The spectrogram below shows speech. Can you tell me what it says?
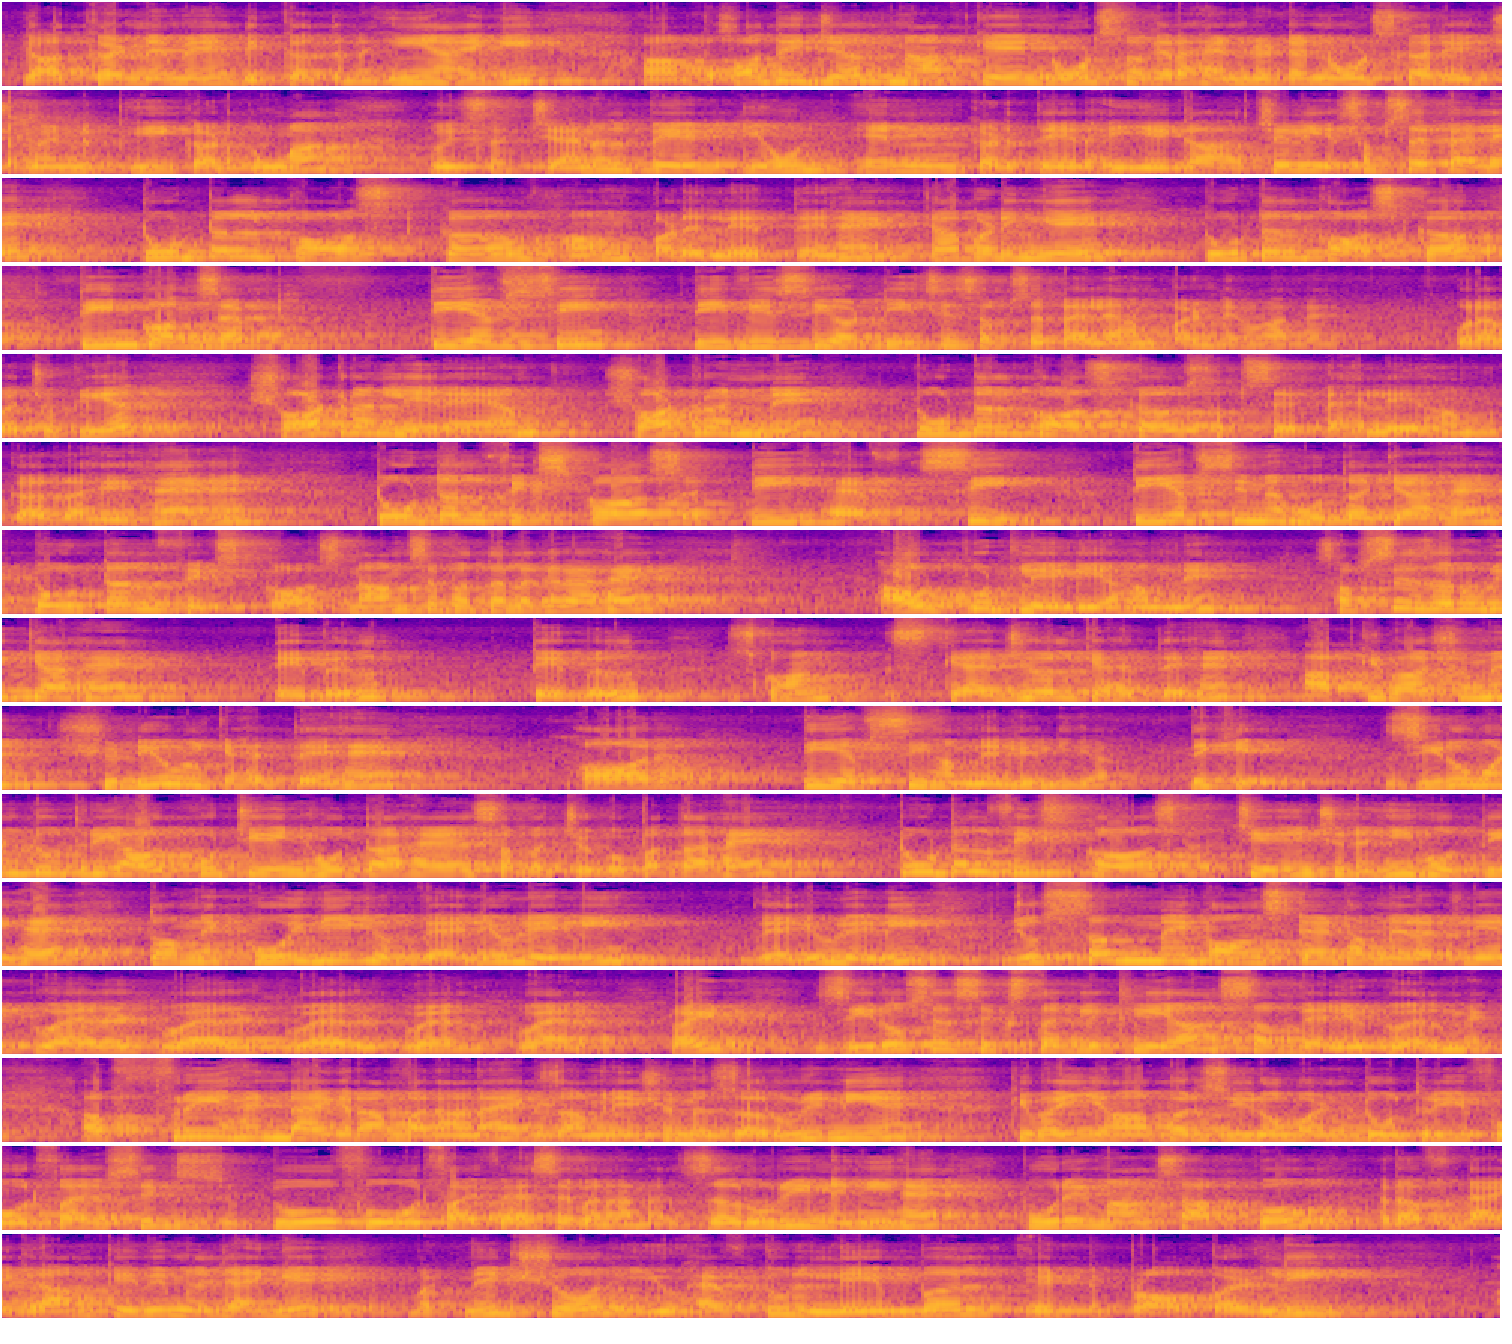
याद करने में दिक्कत नहीं आएगी। आ, बहुत ही जल्द मैं आपके नोट्स वगैरह हैंड रिटन नोट्स का अरेंजमेंट भी कर दूँगा। तो इस चैनल पे ट्यून इन करते रहिएगा। चलिए सबसे पहले टोटल कॉस्ट कर्व हम पढ़ लेते हैं। क्या पढ़ेंगे? टोटल कॉस्ट कर्व तीन कॉन्सेप्ट टीएफसी टीवीसी और टीसी सबसे पहले हम पढ़ने वाले हैं। पूरा बच्चों क्लियर शॉर्ट रन ले रहे हैं हम। शॉर्ट रन में टोटल कॉस्ट कर्व सबसे पहले हम कर रहे हैं total fix cost T F C T F C में होता क्या है? टोटल फिक्स कॉस्ट नाम से पता लग रहा है। आउटपुट ले लिया हमने। सबसे ज़रूरी क्या है? टेबल टेबल जिसको हम स्केड्यूल कहते हैं। आपकी भाषा में शेड्यूल कहते हैं और टीएफसी हमने ले लिया। देखिए zero one two three output change होता है। सब बच्चों को पता है। टोटल फिक्स कॉस्ट चेंज नहीं होती है तो हमने कोई भी एक वैल्यू ले ली वैल्यू ले ली, जो सब में कांस्टेंट हमने रख लिए 12 12 12 12 12 राइट ज़ीरो से सिक्स तक लिख लिया, सब वैल्यू 12 में। अब फ्री हैंड डायग्राम बनाना है एग्जामिनेशन में ज़रूरी नहीं है कि भाई यहाँ पर zero one two three four five six two four five ऐसे बनाना। ज़रूरी नहीं है, पूरे मार्क्स आपको रफ डायग्राम के भी मिल जाएँगे but make sure you have to label it properly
